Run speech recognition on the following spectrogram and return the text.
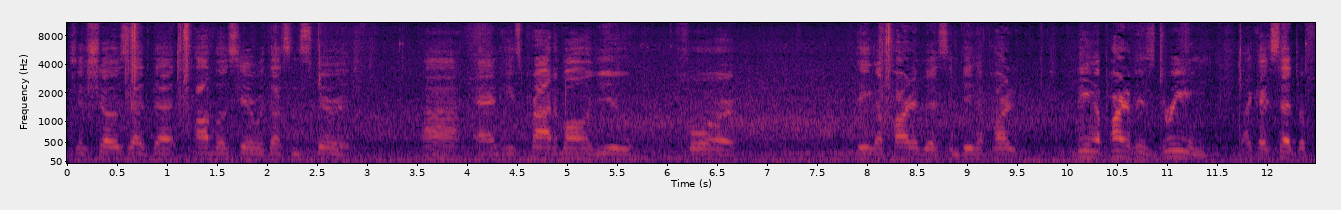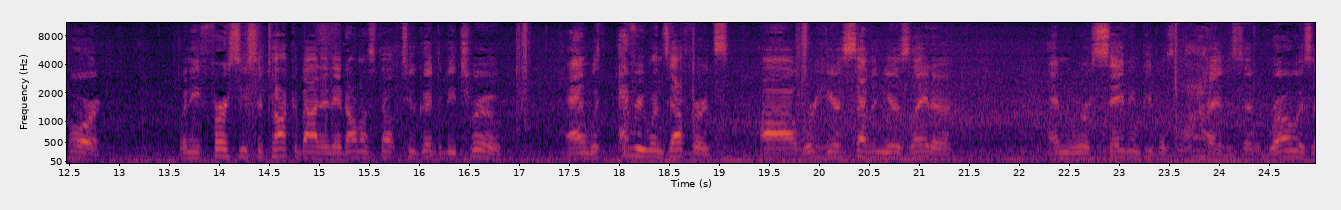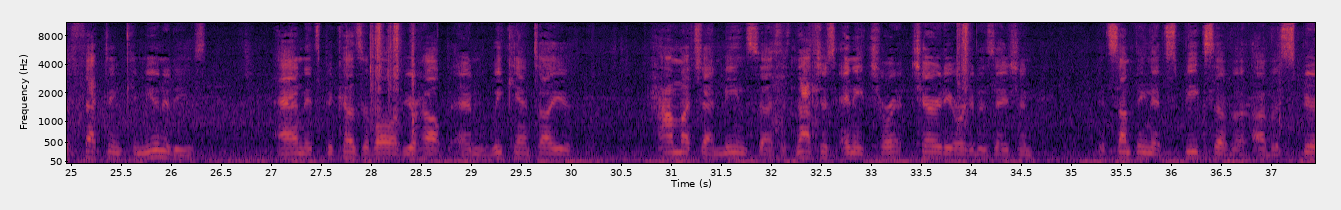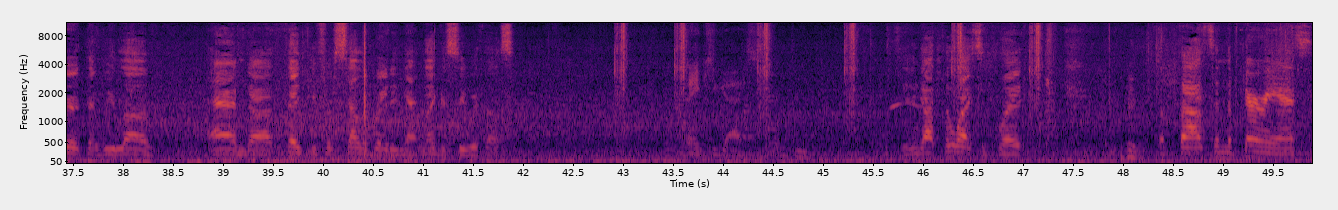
just shows that that Pablo's here with us in spirit, uh, and he's proud of all of you for being a part of this and being a part being a part of his dream. Like I said before, when he first used to talk about it, it almost felt too good to be true. And with everyone's efforts, uh, we're here seven years later, and we're saving people's lives. Row is affecting communities, and it's because of all of your help. And we can't tell you how much that means to us. It's not just any char- charity organization. It's something that speaks of a, of a spirit that we love. And uh, thank you for celebrating that legacy with us. Thank you guys. Even got the license plate. The Fast and the Furious.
